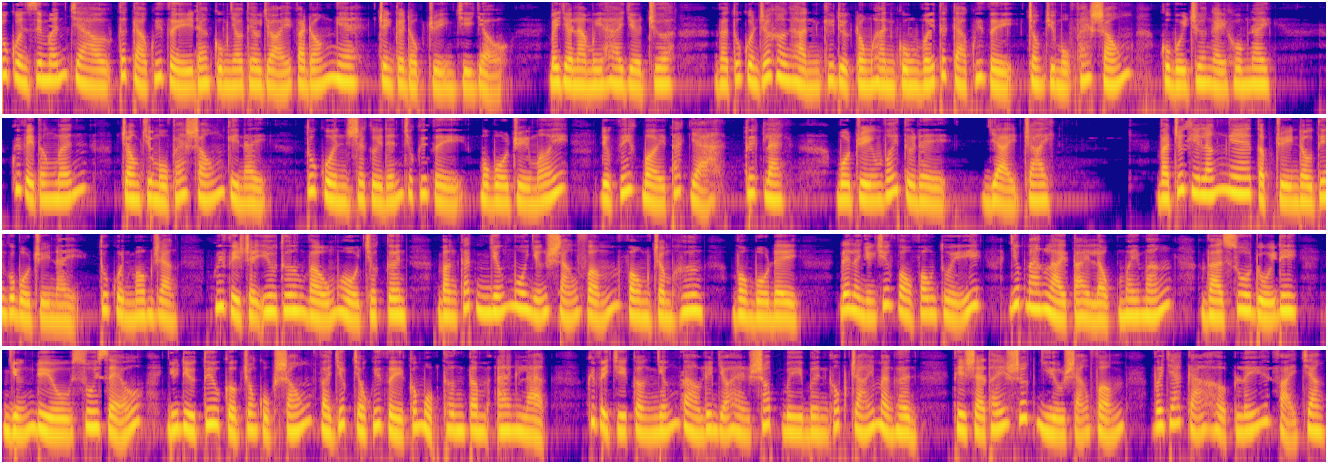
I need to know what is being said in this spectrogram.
Tú Quỳnh xin mến chào tất cả quý vị đang cùng nhau theo dõi và đón nghe trên kênh độc truyện Chị Dậu. Bây giờ là 12 giờ trưa và Tú Quỳnh rất hân hạnh khi được đồng hành cùng với tất cả quý vị trong chuyên mục phát sóng của buổi trưa ngày hôm nay. Quý vị thân mến, trong chuyên mục phát sóng kỳ này, Tú Quỳnh sẽ gửi đến cho quý vị một bộ truyện mới được viết bởi tác giả Tuyết Lan. Bộ truyện với tựa đề Dại trai. Và trước khi lắng nghe tập truyện đầu tiên của bộ truyện này, Tú Quỳnh mong rằng quý vị sẽ yêu thương và ủng hộ cho kênh bằng cách nhấn mua những sản phẩm vòng trầm hương, vòng bồ đề. Đây là những chiếc vòng phong thủy giúp mang lại tài lộc may mắn và xua đuổi đi những điều xui xẻo, những điều tiêu cực trong cuộc sống và giúp cho quý vị có một thân tâm an lạc. Quý vị chỉ cần nhấn vào link giỏ hàng Shopee bên góc trái màn hình thì sẽ thấy rất nhiều sản phẩm với giá cả hợp lý phải chăng.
